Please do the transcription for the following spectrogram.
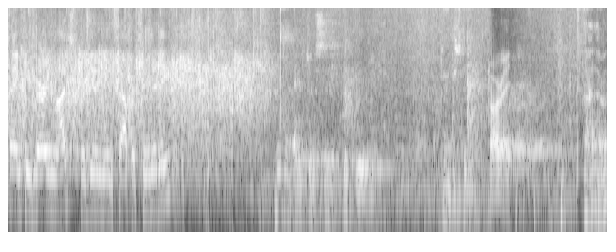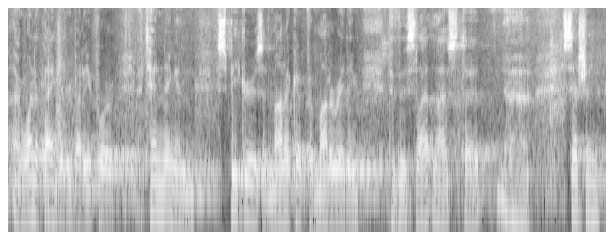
thank you very much for giving me this opportunity. I just say quickly, thanks, Steve. All right. I, I want to thank everybody for attending and speakers and Monica for moderating this last uh, uh, session.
